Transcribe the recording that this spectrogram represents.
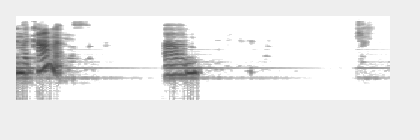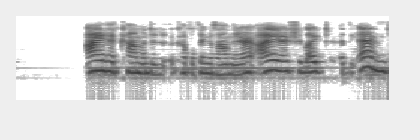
in the comments. Um, I had commented a couple things on there. I actually liked at the end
